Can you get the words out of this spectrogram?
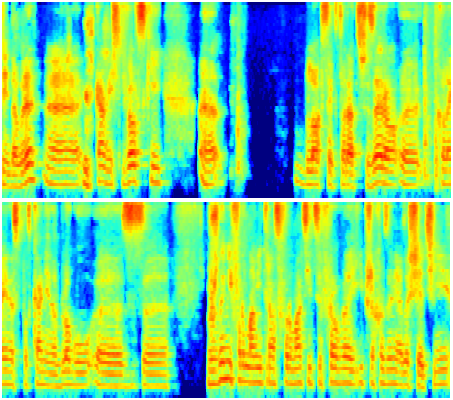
Dzień dobry. E, Kamil Śliwowski, e, blog Sektora 3.0. E, kolejne spotkanie na blogu z różnymi formami transformacji cyfrowej i przechodzenia do sieci.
